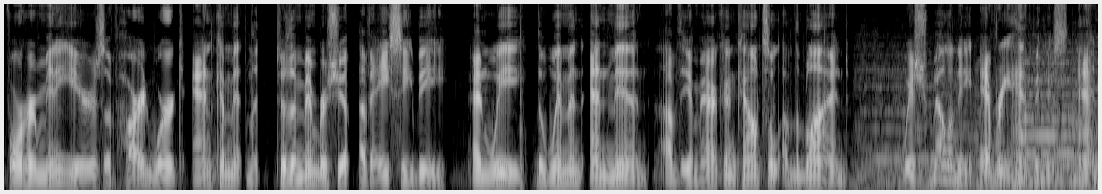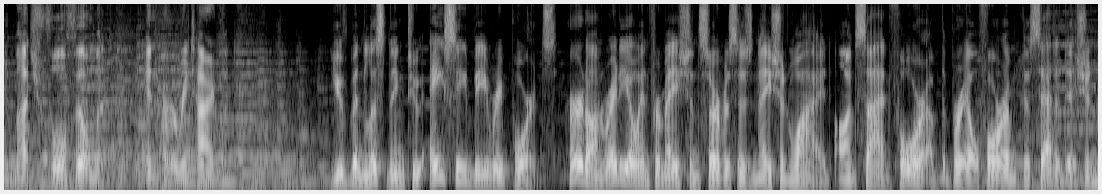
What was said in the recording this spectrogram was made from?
for her many years of hard work and commitment to the membership of ACB and we, the women and men of the American Council of the Blind, wish Melanie every happiness and much fulfillment in her retirement. You've been listening to ACB Reports, heard on Radio Information Services nationwide on Side 4 of the Braille Forum Cassette Edition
